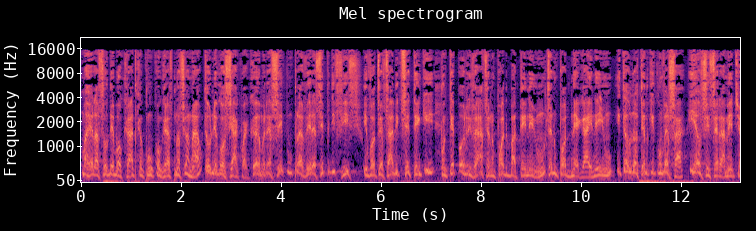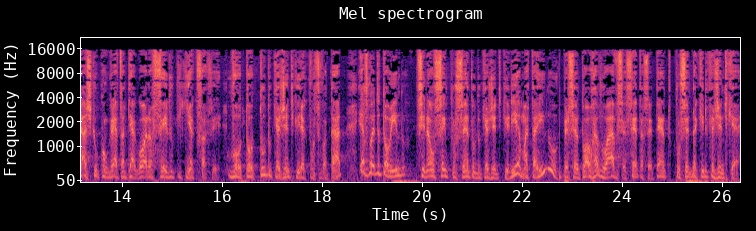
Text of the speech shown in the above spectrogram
uma relação democrática com o Congresso Nacional. Então, negociar com a Câmara é sempre um prazer, é sempre difícil. E você sabe que você tem que contemporizar, você não pode bater em nenhum, você não pode negar em nenhum. Então, nós temos que conversar. E eu, sinceramente, acho que o Congresso até agora fez o que tinha que fazer. Votou tudo que a gente queria que fosse votado e as coisas estão indo, se não 100% do que a gente queria, mas está indo um percentual razoável, 60%, 70% daquilo que a gente quer.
